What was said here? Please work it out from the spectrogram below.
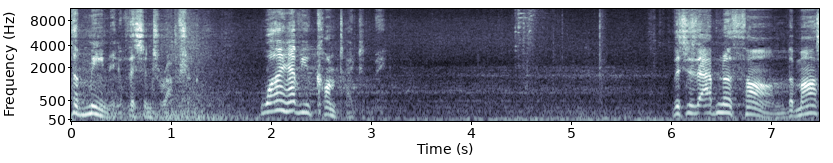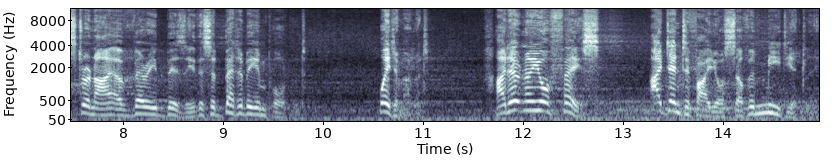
the meaning of this interruption? Why have you contacted me? This is Abner Tharn. The Master and I are very busy. This had better be important. Wait a moment. I don't know your face. Identify yourself immediately.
